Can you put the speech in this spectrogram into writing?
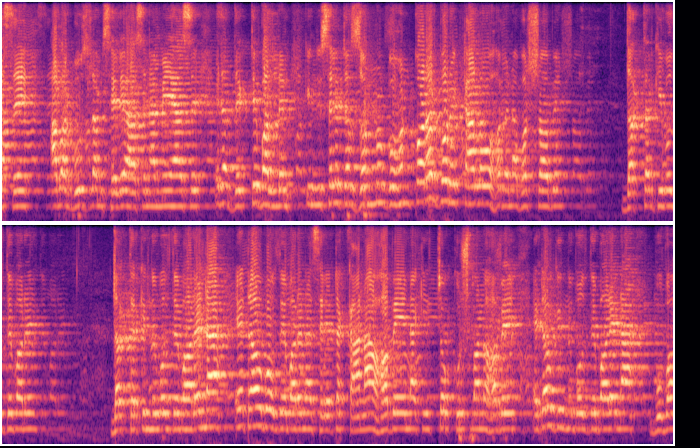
আছে? আবার বুঝলাম ছেলে আছে না মেয়ে আছে, এটা দেখতে পারলেন, কিন্তু ছেলেটা জন্মগ্রহণ করার পরে কালো হবে না ভরসা হবে। ডাক্তার কি বলতে পারে? ডাক্তার কিন্তু বলতে পারে না, এটাও বলতে পারে না, ছেলেটা কানা হবে নাকি চক্ষুষ্মান হবে, এটাও কিন্তু বলতে পারে না, বুবা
